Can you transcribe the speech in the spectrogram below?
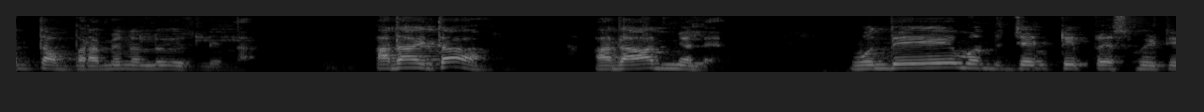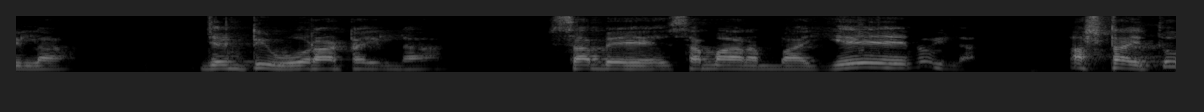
ಅಂತ ಭ್ರಮೆನಲ್ಲೂ ಇರಲಿಲ್ಲ. ಅದಾಯ್ತಾ? ಅದಾದಮೇಲೆ ಒಂದೇ ಒಂದು ಜಂಟಿ ಪ್ರೆಸ್ ಮೀಟ್ ಇಲ್ಲ, ಜಂಟಿ ಹೋರಾಟ ಇಲ್ಲ, ಸಭೆ, ಸಮಾರಂಭ ಏನೂ ಇಲ್ಲ. ಅಷ್ಟಾಯಿತು,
